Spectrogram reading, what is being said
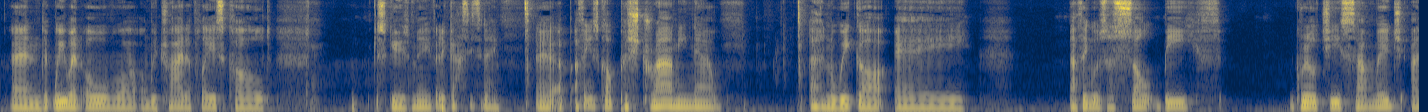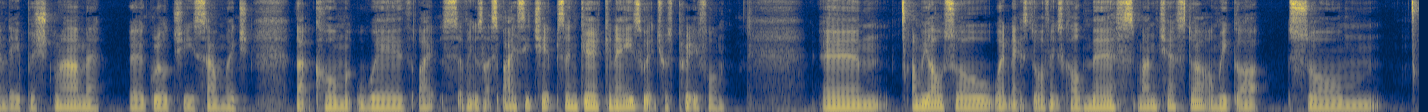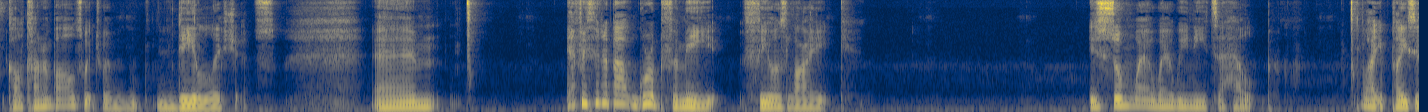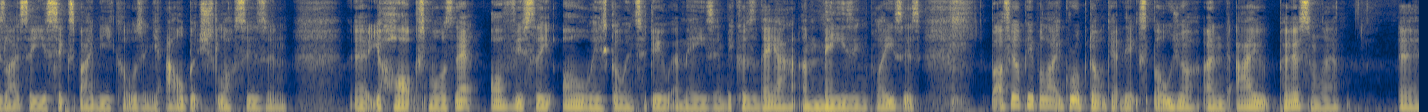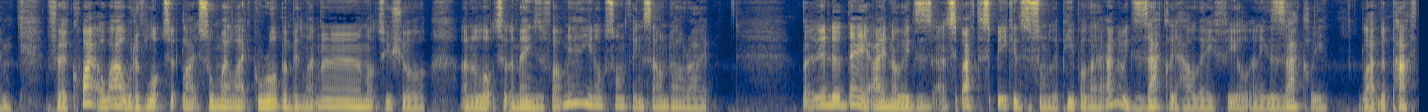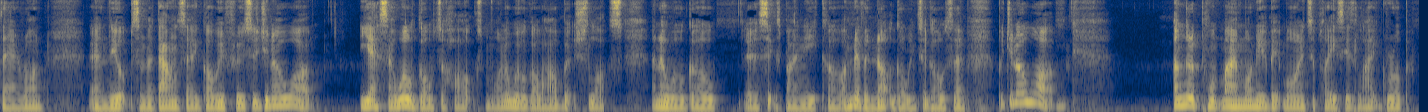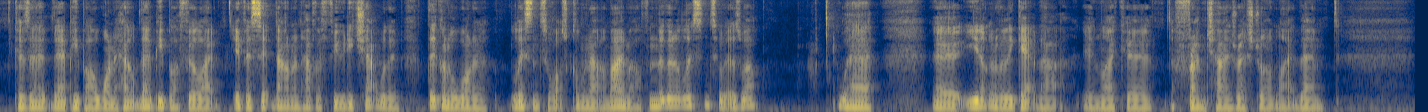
and we went over and we tried a place called, excuse me, very gassy today. Uh, I think it's called Pastrami now, and we got a, I think it was a salt beef grilled cheese sandwich and a pastrami uh, grilled cheese sandwich that come with like I think it was like spicy chips and gherkinaise, which was pretty fun. Um, and we also went next door. I think it's called Murph's Manchester, and we got some called cannonballs, which were delicious. Um, everything about Grub for me feels like is somewhere where we need to help. Like places like say your Six by Nicos and your Albert Schlosses and uh, your Hawksmoors, they're obviously always going to do amazing because they are amazing places. But I feel people like Grub don't get the exposure, and I personally, um, for quite a while, would have looked at like somewhere like Grub and been like, eh, I'm not too sure, and I looked at the menus and thought, yeah, you know, some things sound all right. But at the end of the day, I know ex- after speaking to some of the people there, I know exactly how they feel and exactly like the path they're on and the ups and the downs they're going through. So, do you know what? Yes, I will go to Hawksmoor, I will go Albert Schloss, and I will go uh, Six by Nico. I'm never not going to go to them. But you know what? I'm going to put my money a bit more into places like Grub because they're, they're people I want to help. They're people I feel like if I sit down and have a foodie chat with them, they're going to want to listen to what's coming out of my mouth and they're going to listen to it as well. Where uh, you're not going to really get that in like a, a franchise restaurant like them.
